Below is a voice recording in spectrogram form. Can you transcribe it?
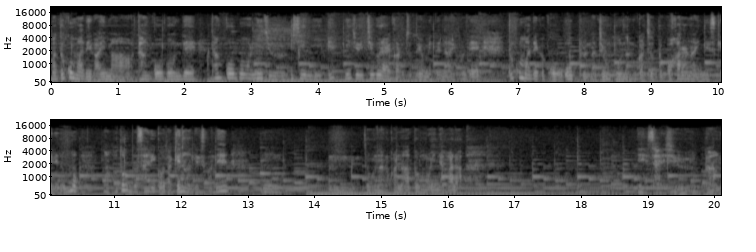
まあ、どこまでが今単行本で単行本は21にえ21ぐらいからちょっと読めてないのでどこまでがこうオープンな情報なのかちょっとわからないんですけれども、まあ、ほとんど最後だけなんですかね。もううんどうなのかなと思いながら、ね、最終巻、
